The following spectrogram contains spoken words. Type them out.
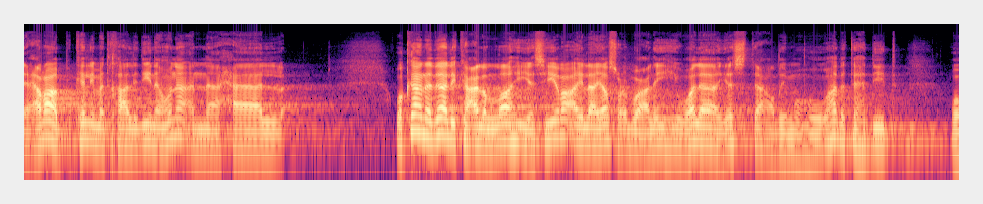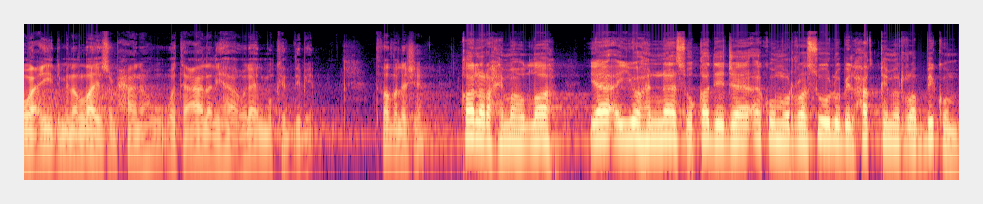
إعراب كلمة خالدين هنا أنها حال. وكان ذلك على الله يسيرا أي لا يصعب عليه ولا يستعظمه. وهذا تهديد ووعيد من الله سبحانه وتعالى لهؤلاء المكذبين. تفضل يا شيخ. قال رحمه الله يا أيها الناس قد جاءكم الرسول بالحق من ربكم.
